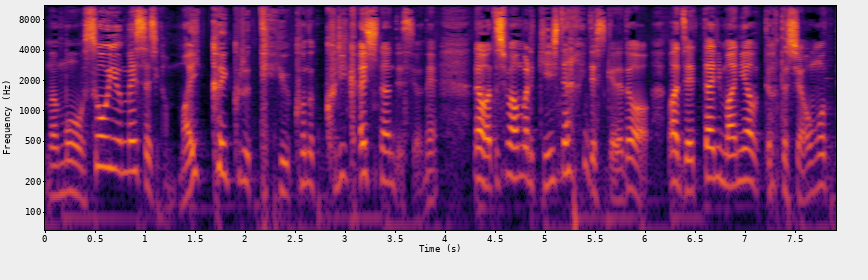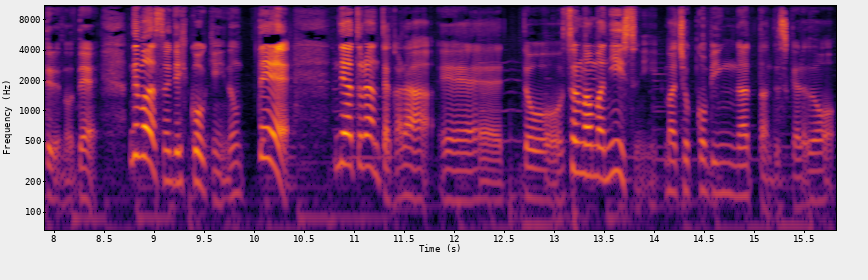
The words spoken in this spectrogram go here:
まあもうそういうメッセージが毎回来るっていう、この繰り返しなんですよね。だから私もあんまり気にしてないんですけれど、まあ絶対に間に合うって私は思ってるので、でまあそれで飛行機に乗って、で、アトランタから、えー、っと、そのままニースに、まあ直行便があったんですけれど、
